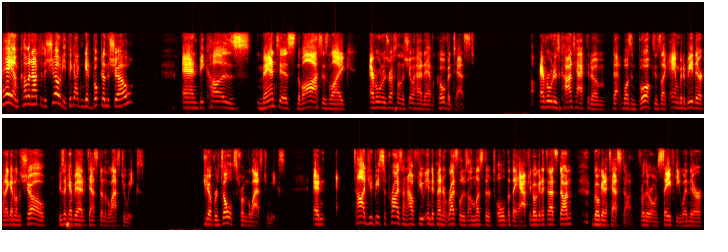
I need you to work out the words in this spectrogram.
"Hey, I'm coming out to the show. Do you think I can get booked on the show?" And because Mantis, the boss, is like, everyone who's wrestling on the show had to have a COVID test. Everyone who's contacted him that wasn't booked is like, "Hey, I'm going to be there. Can I get on the show?" He's like, "Have you had a test done in the last two weeks? Do you have results from the last two weeks?" And Todd, you'd be surprised on how few independent wrestlers, unless they're told that they have to go get a test done, go get a test done for their own safety when they're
